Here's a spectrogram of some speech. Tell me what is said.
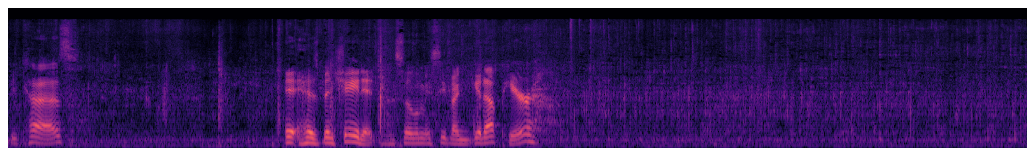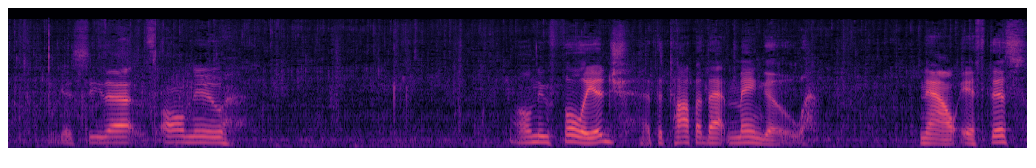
because it has been shaded. So let me see if I can get up here. You guys see that? It's all new all new foliage at the top of that mango. Now, if this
